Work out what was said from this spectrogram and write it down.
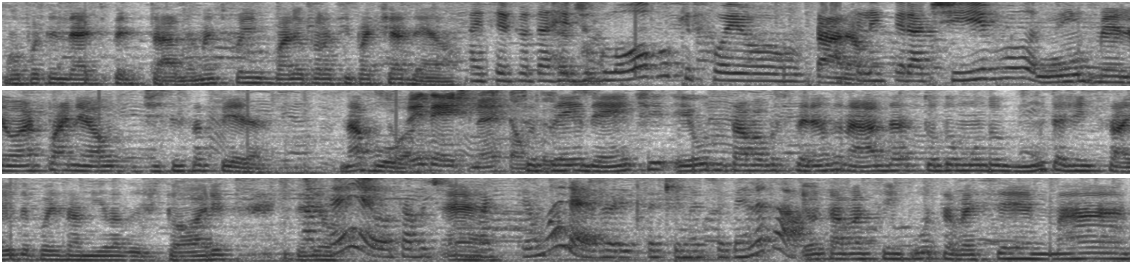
uma oportunidade desperdiçada, mas foi valeu pela simpatia dela. Aí teve o da Rede Globo, que foi o Cara, aquele interativo, assim. O melhor painel de sexta-feira. Na boa. Surpreendente, né? Então, Surpreendente, eu não tava esperando nada. Todo mundo, muita gente saiu depois da Mila do auditório, entendeu? Até eu tava tipo, É. vai ser um whatever isso aqui, mas foi bem legal. Eu tava assim, puta, vai ser uma.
